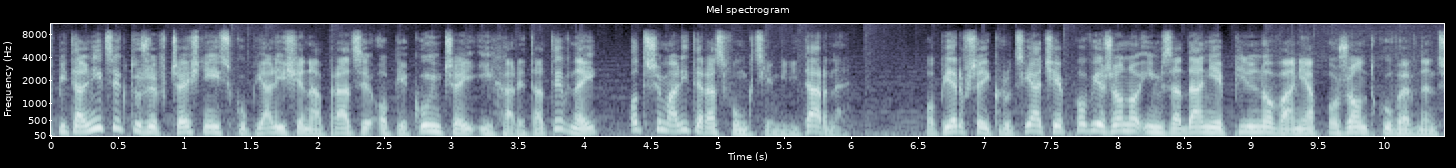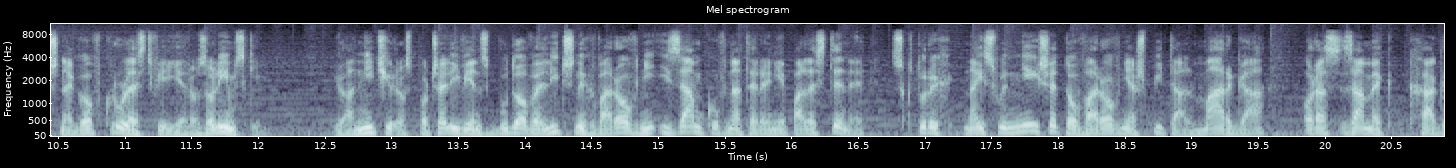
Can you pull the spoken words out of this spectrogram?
Szpitalnicy, którzy wcześniej skupiali się na pracy opiekuńczej i charytatywnej, otrzymali teraz funkcje militarne. Po pierwszej krucjacie powierzono im zadanie pilnowania porządku wewnętrznego w Królestwie Jerozolimskim. Joannici rozpoczęli więc budowę licznych warowni i zamków na terenie Palestyny, z których najsłynniejsze to warownia szpital Marga oraz zamek Khag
